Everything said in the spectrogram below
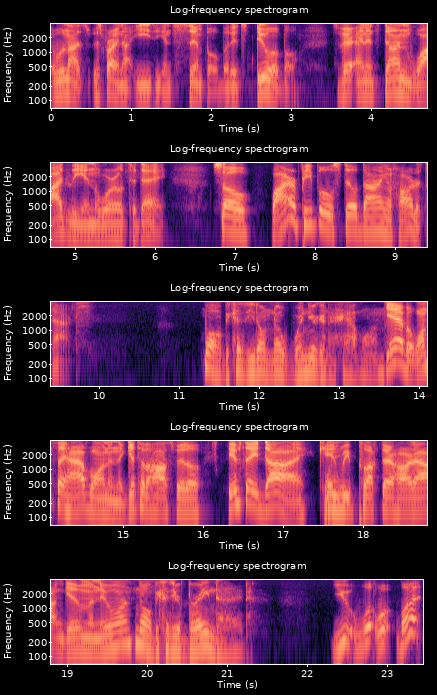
well, not it's probably not easy and simple, but it's doable. It's very and it's done widely in the world today. So why are people still dying of heart attacks? Well, because you don't know when you're gonna have one. Yeah, but once they have one and they get to the hospital, if they die, can we pluck their heart out and give them a new one? No, because your brain died. You what? What? what?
